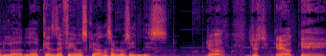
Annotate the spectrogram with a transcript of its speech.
lo, lo que es de fijo es que van a ser los indies. Yo, yo sí creo que,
